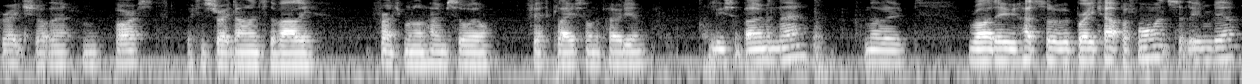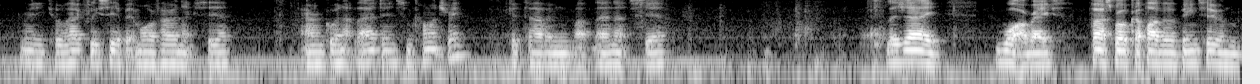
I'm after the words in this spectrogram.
Great shot there from Boris. Looking straight down into the valley. Frenchman on home soil. Fifth place on the podium. Lisa Baumann there. Another rider who had sort of a breakout performance at Loudenvielle. Really cool. Hopefully see a bit more of her next year. Aaron Gwin up there doing some commentary. Good to have him up there next year. Les Gets, what a race. First World Cup I've ever been to, and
